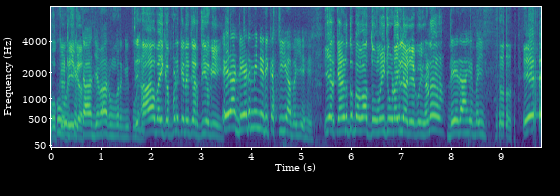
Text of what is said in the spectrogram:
ਓਕੇ, ਪੂਰ ਠੀਕ ਆ। ਛਿੱਟਾ ਜਮਾ ਰੂ ਵਰਗੀ ਤੇ ਪੂਰੀ ਆ ਬਾਈ ਗੱਪਣ ਕਿੰਨੇ ਚਿਰ ਦੀ ਹੋ ਗਈ? ਇਹਦਾ ਡੇਢ ਮਹੀਨੇ ਦੀ ਕੱਚੀ ਆ ਬਈ ਇਹ। ਯਾਰ ਕਹਿਣ ਤੋਂ ਭਾਵਾ ਦੋਵੇਂ ਜੋੜਾ ਹੀ ਲੈ ਜੇ ਕੋਈ ਹਨਾ? ਦੇ ਦਾਂਗੇ ਬਈ। ਇਹ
